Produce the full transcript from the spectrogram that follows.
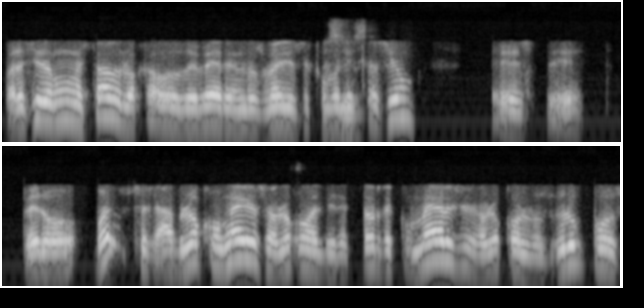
parecido en un estado, lo acabo de ver en los medios de comunicación. Este, pero bueno, se habló con ellos, habló con el director de comercio, se habló con los grupos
